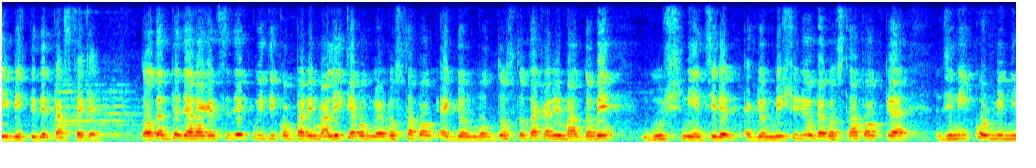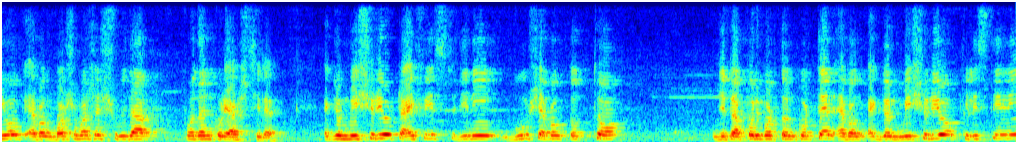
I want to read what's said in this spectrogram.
এই ব্যক্তিদের কাছ থেকে। তদন্তে জানা গেছে যে কুইতি কোম্পানি মালিক এবং ব্যবস্থাপক একজন মধ্যস্থতাকারীর মাধ্যমে ঘুষ নিয়েছিলেন। একজন মিশরীয় ব্যবস্থাপক, যিনি কর্মী নিয়োগ এবং বসবাসের সুবিধা প্রদান করে আসছিলেন। একজন মিশরীয় টাইপিস্ট যিনি ঘুষ এবং তথ্য যেটা পরিবর্তন করতেন এবং একজন মিশরীয় ফিলিস্তিনি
